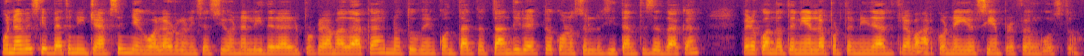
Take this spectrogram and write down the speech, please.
Una vez que Bethany Jackson llegó a la organización a liderar el programa DACA, no tuve un contacto tan directo con los solicitantes de DACA, pero cuando tenían la oportunidad de trabajar con ellos siempre fue un gusto.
